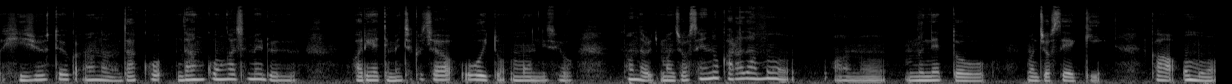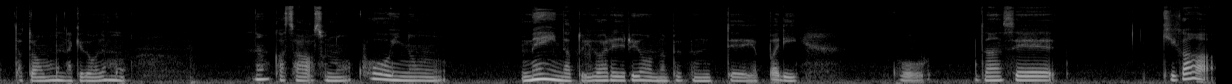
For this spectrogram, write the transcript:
比重というかなんだろうな弾痕が占める割合ってめちゃくちゃ多いと思うんですよ。なんだろう、まあ、女性の体もあの胸と、まあ、女性器が主だとは思うんだけどでもなんかさその行為のメインだと言われるような部分ってやっぱりこう男性器が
